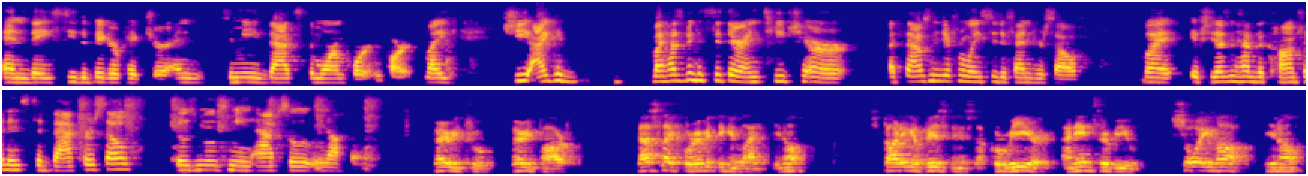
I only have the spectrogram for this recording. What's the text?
and they see the bigger picture and to me that's the more important part like she i could my husband could sit there and teach her a thousand different ways to defend herself but if she doesn't have the confidence to back herself, those moves mean absolutely nothing. Very true. Very powerful. That's like for everything in life, you know, starting a business, a career, an interview, showing up, you know,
